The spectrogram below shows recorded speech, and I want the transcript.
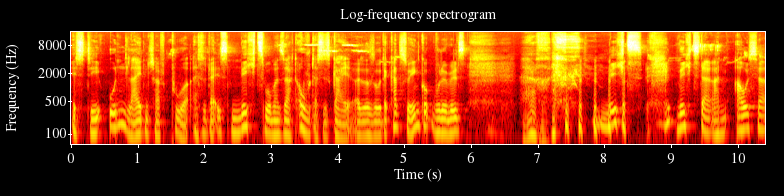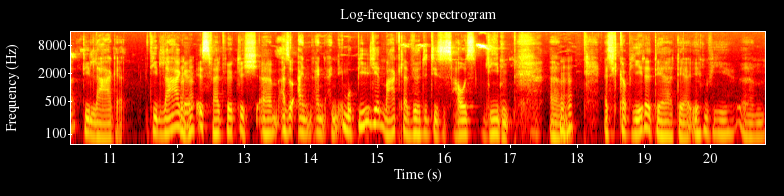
ist die Unleidenschaft pur. Also da ist nichts, wo man sagt, oh, das ist geil. Also so, da kannst du hingucken, wo du willst. Ach, nichts, nichts daran, außer die Lage. Die Lage mhm. ist halt wirklich, ähm, also ein, ein, ein, Immobilienmakler würde dieses Haus lieben. Ähm, mhm. Also ich glaube, jeder, der, der irgendwie ähm,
